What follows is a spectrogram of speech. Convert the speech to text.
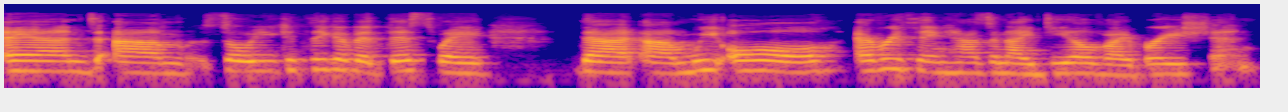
And um, so you can think of it this way that um, we all everything has an ideal vibration.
